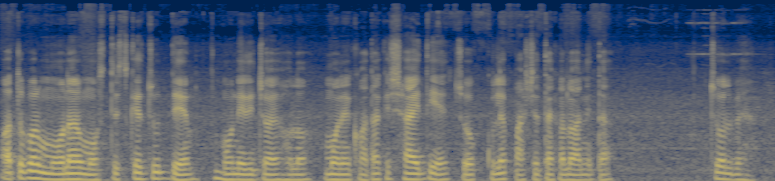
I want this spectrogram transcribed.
অতপর মন আর মস্তিষ্কের যুদ্ধে মনেরই জয় হলো। মনের কথাকে সায় দিয়ে চোখ খুলে পাশে তাকালো আনিতা। চলবে।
